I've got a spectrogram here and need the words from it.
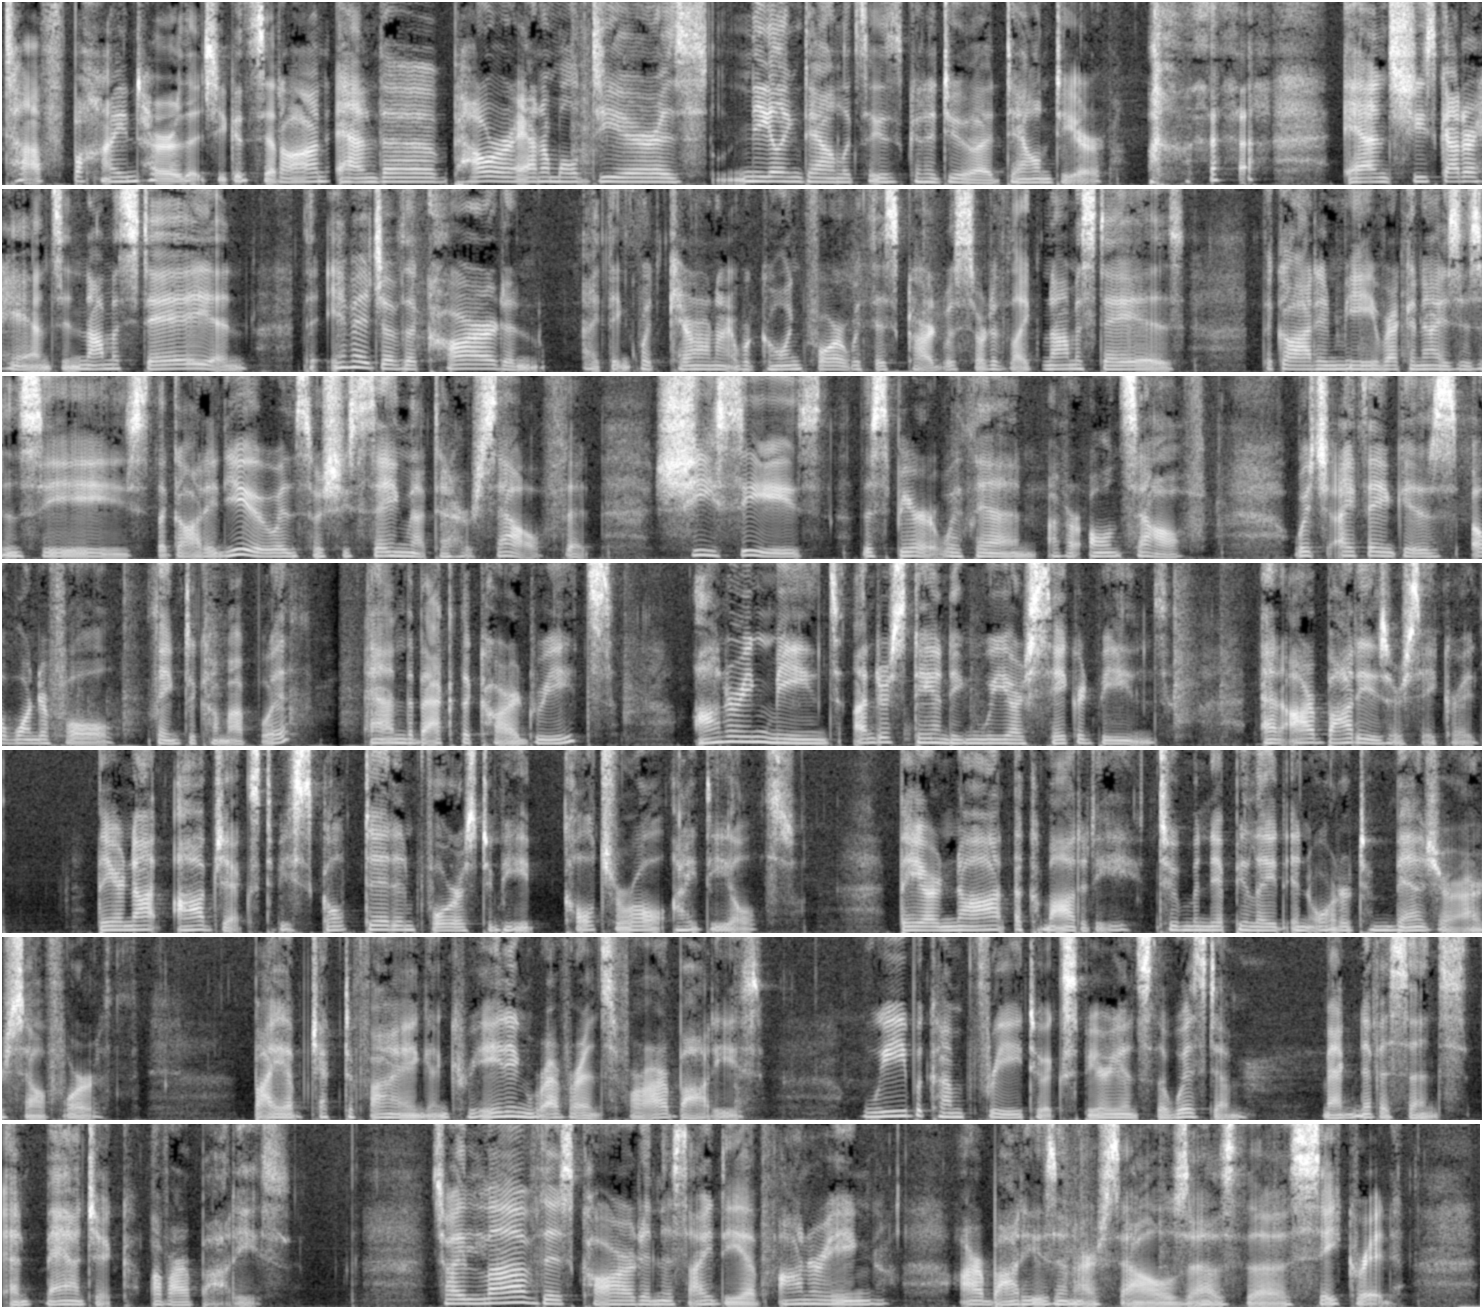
tuff behind her that she could sit on. And the power animal deer is kneeling down, looks like he's going to do a down deer. and she's got her hands in namaste and the image of the card and I think what Carol and I were going for with this card was sort of like namaste is the God in me recognizes and sees the God in you. And so she's saying that to herself that she sees the spirit within of her own self, which I think is a wonderful thing to come up with. And the back of the card reads Honoring means understanding we are sacred beings and our bodies are sacred. They are not objects to be sculpted and forced to meet cultural ideals. They are not a commodity to manipulate in order to measure our self worth. By objectifying and creating reverence for our bodies, we become free to experience the wisdom, magnificence, and magic of our bodies. So I love this card and this idea of honoring our bodies and ourselves as the sacred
